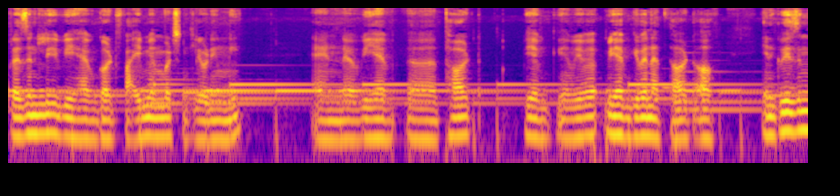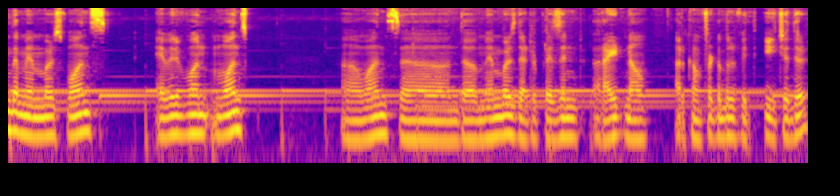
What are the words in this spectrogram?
Presently, we have got five members, including me, and we have uh, thought we have we have, we have given a thought of increasing the members once everyone once uh, once uh, the members that are present right now are comfortable with each other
